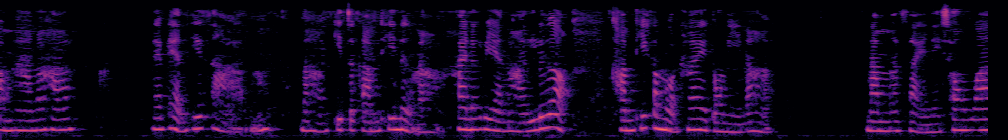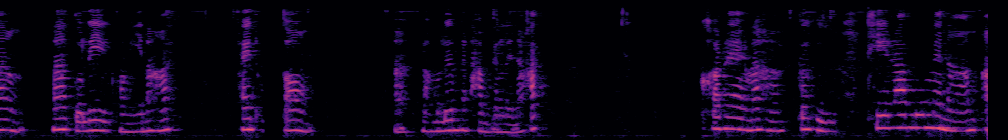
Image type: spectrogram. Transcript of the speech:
ต่อมานะคะ ในแผนที่สามนะคะกิจกรรมที่หนึ่งนะคะให้นักเรียนนะคะเลือกคำที่กำหนดให้ตรงนี้นะคะนำมาใส่ในช่องว่างหน้าตัวเลขตรงนี้นะคะ ให้ถูกต้องอะเรามาเริ่มกันทำกันเลยนะคะ ข้อแรกนะคะก็คือที่ราบลุ่มแม่น้ำอ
